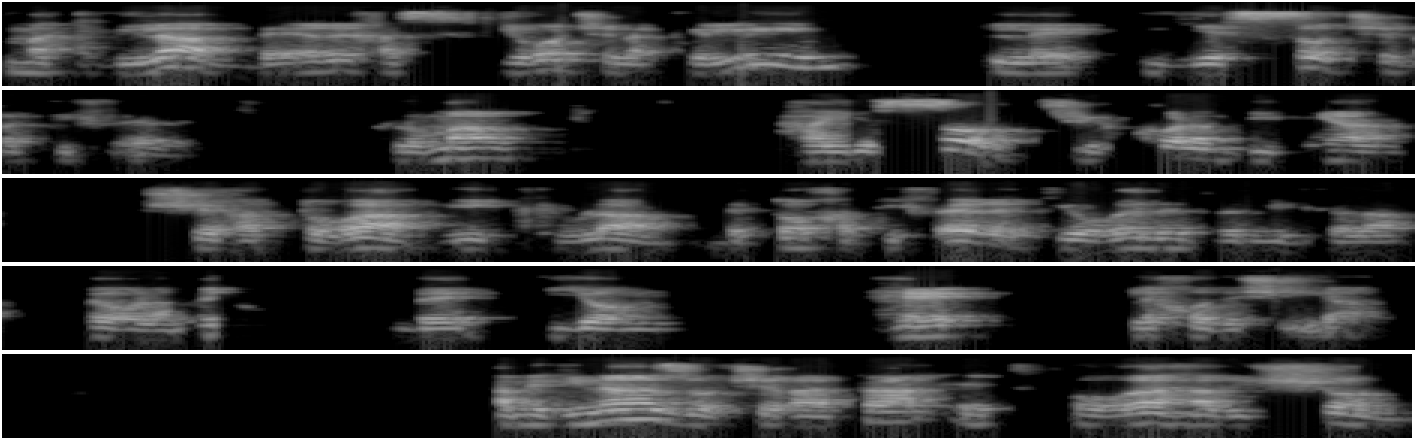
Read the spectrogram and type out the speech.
מקבילה בערך הספירות של הכלים ליסוד שבתפארת. כלומר, היסוד של כל הבניין שהתורה היא כלולה בתוך התפארת יורדת ומתגלה בעולמנו ביום ה' לחודש אייר. המדינה הזאת שראתה את אורה הראשון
